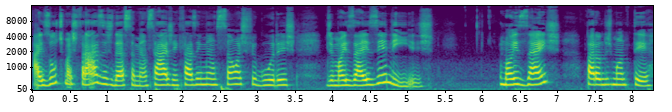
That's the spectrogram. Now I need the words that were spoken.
As últimas frases dessa mensagem fazem menção às figuras de Moisés e Elias. Moisés, para nos manter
